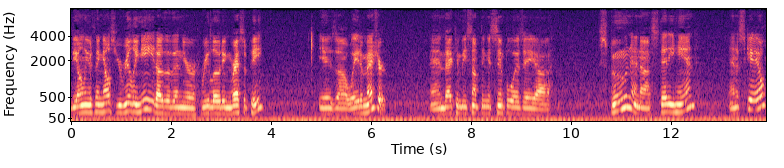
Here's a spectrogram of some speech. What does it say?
the only thing else you really need other than your reloading recipe is a way to measure. And that can be something as simple as a uh, spoon and a steady hand and a scale,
